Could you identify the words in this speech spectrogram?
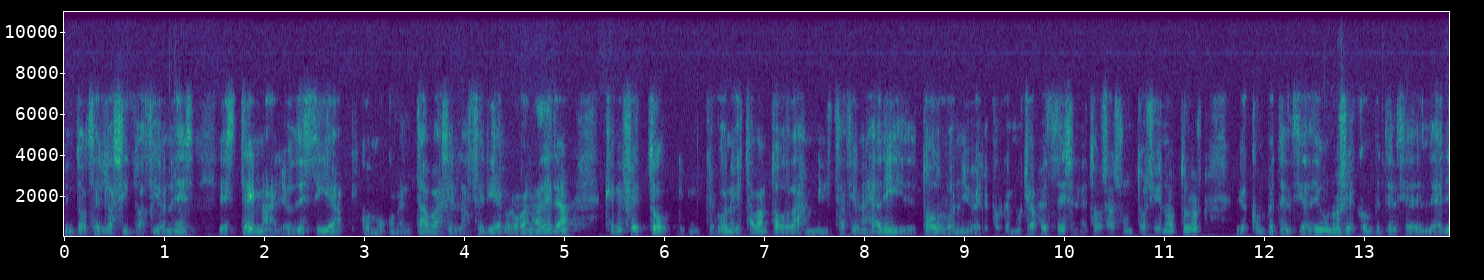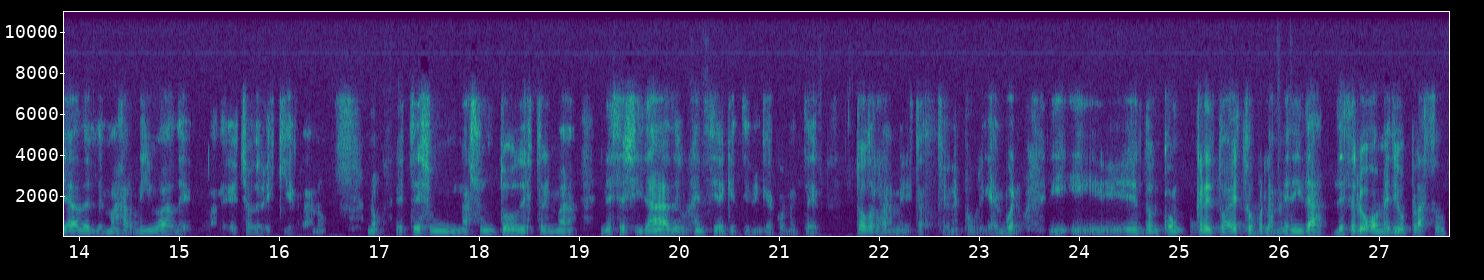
Entonces la situación es extrema. Yo decía, como comentabas en la feria agroganadera, que en efecto, que bueno, estaban todas las administraciones allí, de todos los niveles, porque muchas veces en estos asuntos y en otros es competencia de unos es competencia del de allá, del de más arriba, de la derecha o de la izquierda. No, no, este es un asunto de extrema necesidad, de urgencia y que tienen que acometer todas las administraciones públicas. Bueno, y, en concreto a esto, pues las medidas, desde luego a medio plazo,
